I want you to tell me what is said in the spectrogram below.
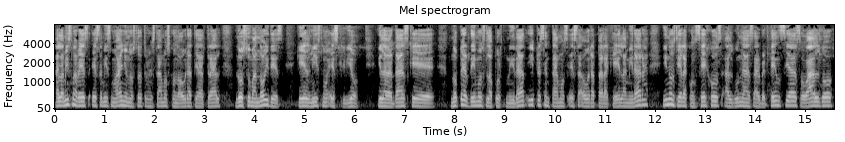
A la misma vez, ese mismo año nosotros estamos con la obra teatral Los Humanoides, que él mismo escribió. Y la verdad es que no perdimos la oportunidad y presentamos esa obra para que él la mirara y nos diera consejos, algunas advertencias o algo,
